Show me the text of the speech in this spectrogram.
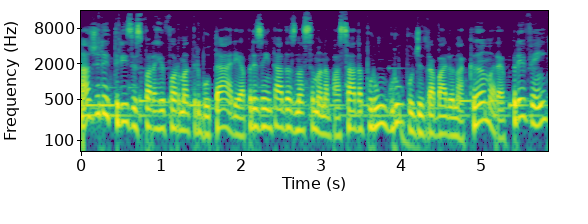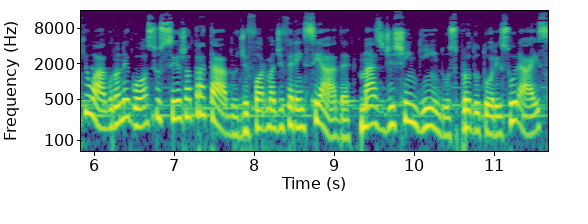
As diretrizes para a reforma tributária, apresentadas na semana passada por um grupo de trabalho na Câmara, prevêem que o agronegócio seja tratado de forma diferenciada, mas distinguindo os produtores rurais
